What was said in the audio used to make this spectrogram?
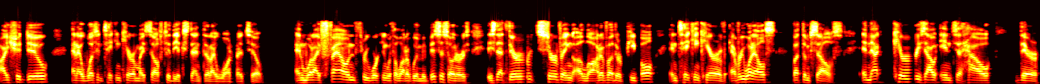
I should do. And I wasn't taking care of myself to the extent that I wanted to. And what I found through working with a lot of women business owners is that they're serving a lot of other people and taking care of everyone else but themselves. And that carries out into how they're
